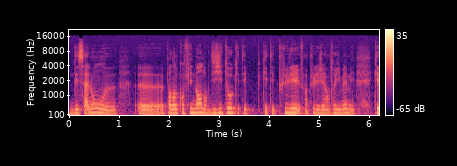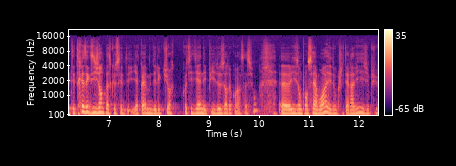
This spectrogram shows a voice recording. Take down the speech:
des salons euh, euh, pendant le confinement, donc digitaux, qui étaient, qui plus, enfin, plus légers, entre guillemets, mais qui étaient très exigeantes parce qu'il y a quand même des lectures quotidiennes et puis deux heures de conversation. Euh, ils ont pensé à moi et donc j'étais ravie et j'ai pu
